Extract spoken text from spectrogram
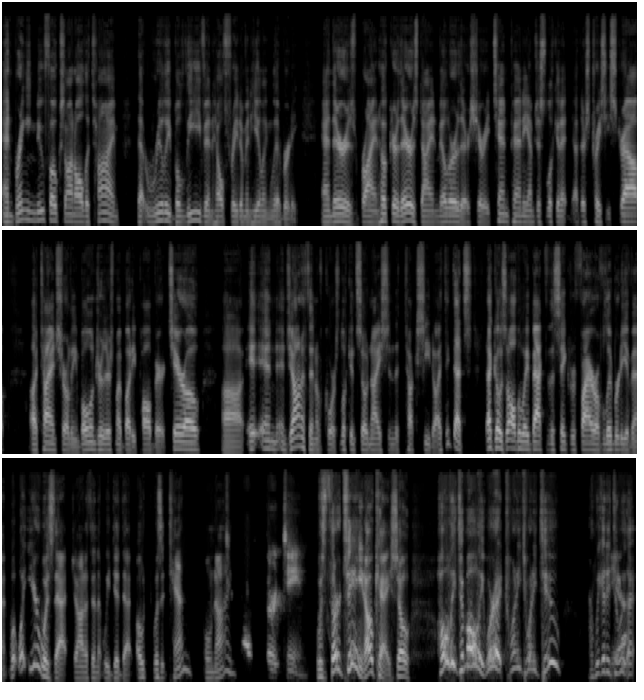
and bringing new folks on all the time that really believe in health freedom and healing liberty. And there is Brian Hooker, there is Diane Miller, there's Sherri Tenpenny. I'm just looking at uh, there's Tracy Strout, uh, Ty and Charlene Bollinger. There's my buddy Paul Barattiero. Uh, and and Jonathan, of course, looking so nice in the tuxedo. I think that's that goes all the way back to the Sacred Fire of Liberty event. What what year was that, Jonathan, that we did that? Oh, was it 10? 09? 13. It was 13. Okay. So holy tamale, we're at 2022. Are we gonna do Yeah. that?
